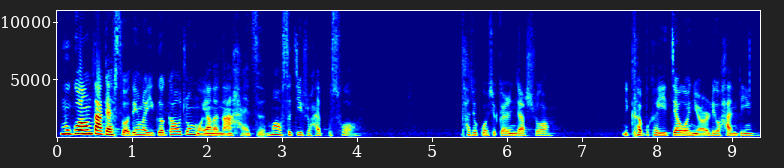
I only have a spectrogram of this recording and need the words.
目光大概锁定了一个高中模样的男孩子，貌似技术还不错。他就过去跟人家说：“你可不可以教我女儿溜旱冰？”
